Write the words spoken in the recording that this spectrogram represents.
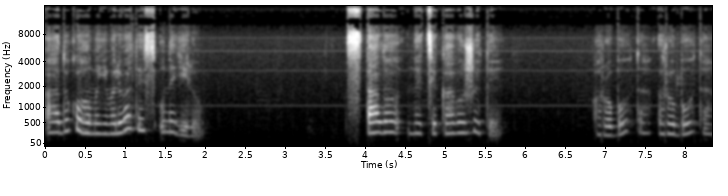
А до кого мені малюватись у неділю? Стало нецікаво жити. Робота, робота.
